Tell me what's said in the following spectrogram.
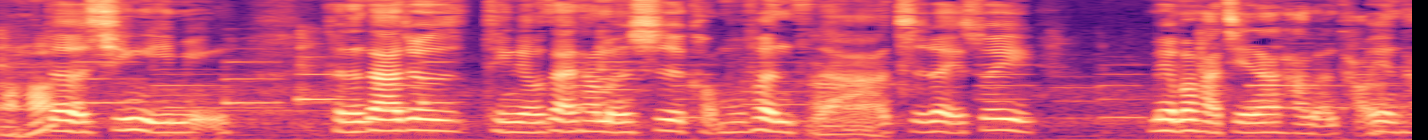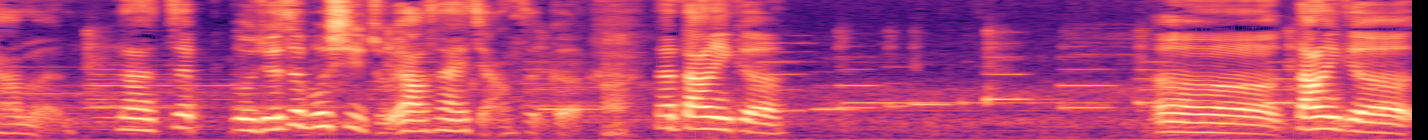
uh. 的新移民，可能大家就是停留在他们是恐怖分子啊之类，uh. 所以没有办法接纳他们，讨厌他们。Uh. 那这我觉得这部戏主要是在讲这个。Uh. 那当一个，呃，当一个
